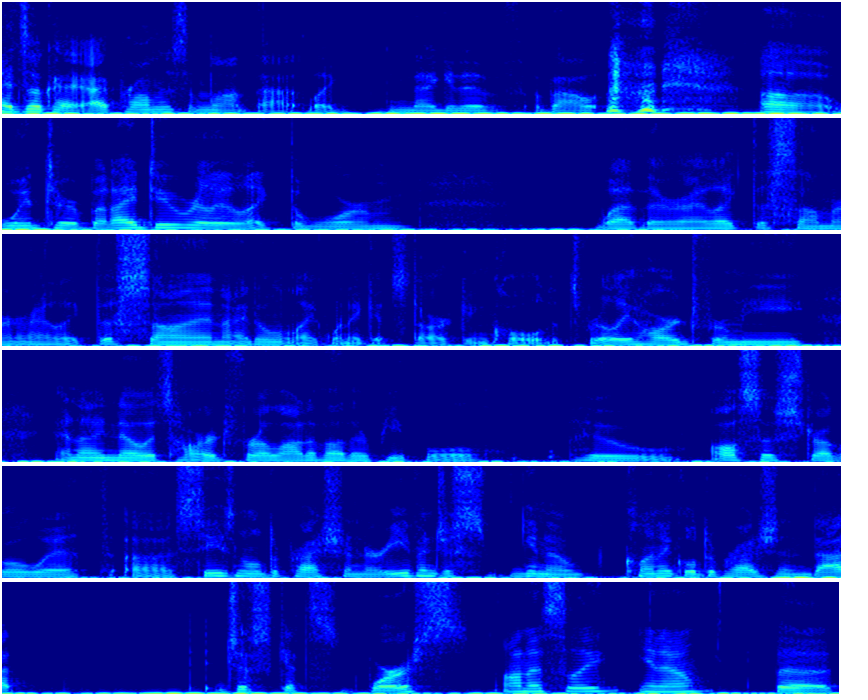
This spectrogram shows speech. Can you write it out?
it's okay. I promise I'm not that like negative about uh winter, but I do really like the warm weather. I like the summer. I like the sun. I don't like when it gets dark and cold. It's really hard for me, and I know it's hard for a lot of other people who also struggle with uh, seasonal depression or even just, you know, clinical depression. That just gets worse, honestly, you know? The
